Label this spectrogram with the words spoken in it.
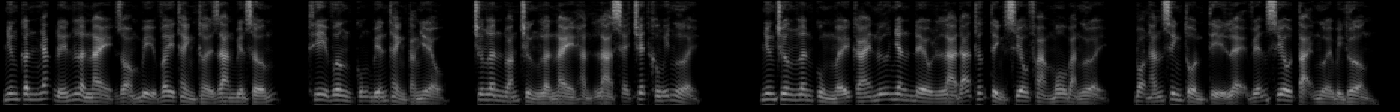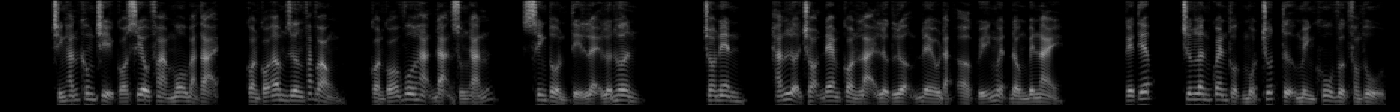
Nhưng cân nhắc đến lần này dọn bị vây thành thời gian biến sớm, thi vương cũng biến thành càng nhiều, trương lân đoán chừng lần này hẳn là sẽ chết không ít người. Nhưng trương lân cùng mấy cái nữ nhân đều là đã thức tỉnh siêu phàm mô bản người, bọn hắn sinh tồn tỷ lệ viễn siêu tại người bình thường. Chính hắn không chỉ có siêu phàm mô bản tại, còn có âm dương pháp vòng, còn có vô hạn đạn súng ngắn, sinh tồn tỷ lệ lớn hơn cho nên hắn lựa chọn đem còn lại lực lượng đều đặt ở quý nguyệt đồng bên này. Kế tiếp, trương lân quen thuộc một chút tự mình khu vực phòng thủ,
